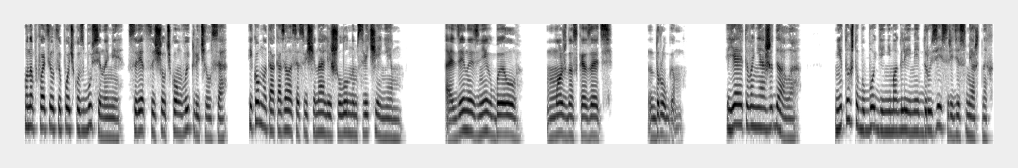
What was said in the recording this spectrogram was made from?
Он обхватил цепочку с бусинами, свет со щелчком выключился, и комната оказалась освещена лишь лунным свечением. Один из них был, можно сказать, другом. Я этого не ожидала. Не то чтобы боги не могли иметь друзей среди смертных,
